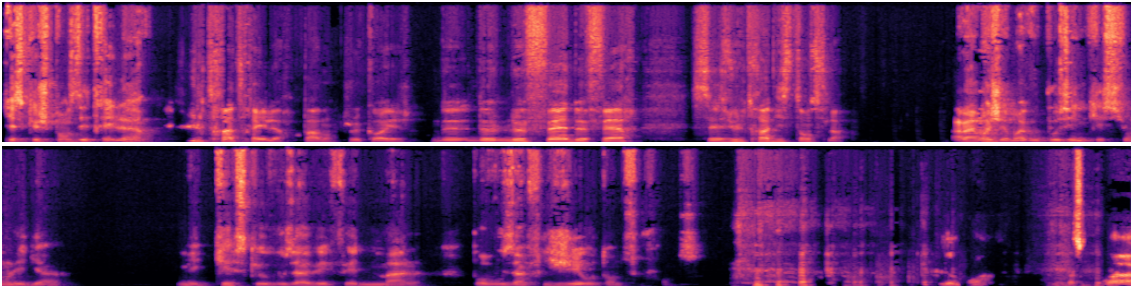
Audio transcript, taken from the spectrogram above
Qu'est-ce que je pense des trailers? Ultra trailers, pardon, je corrige. De, de, le fait de faire ces ultra distances-là. Ah ben moi, j'aimerais vous poser une question, les gars. Mais qu'est-ce que vous avez fait de mal pour vous infliger autant de souffrance? De moi Parce que moi,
